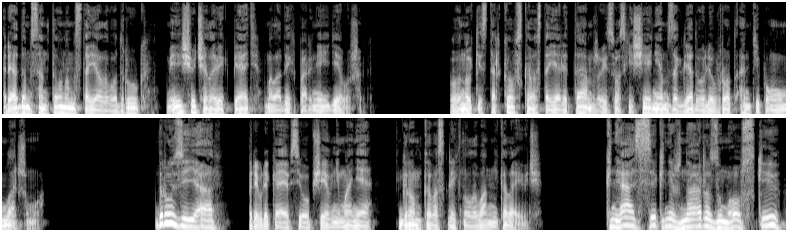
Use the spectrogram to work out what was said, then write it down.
Рядом с Антоном стоял его друг и еще человек пять молодых парней и девушек. Внуки Старковского стояли там же и с восхищением заглядывали в рот Антипову-младшему. «Друзья!» — привлекая всеобщее внимание, громко воскликнул Иван Николаевич. «Князь и княжна Разумовские,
